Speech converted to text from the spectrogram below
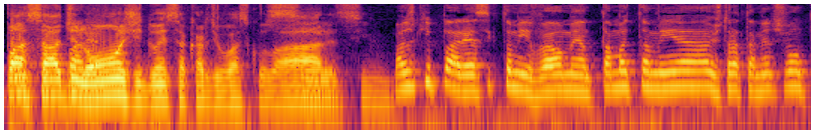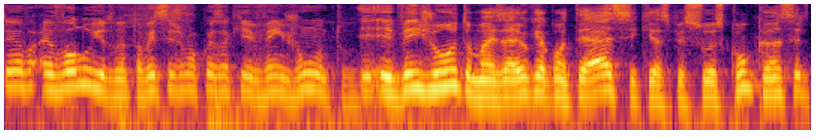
Passar de parece- longe, doença cardiovascular, Sim. assim. Mas o que parece é que também vai aumentar, mas também ah, os tratamentos vão ter evoluído, né? Talvez seja uma coisa que vem junto. E, e vem junto, mas aí o que acontece é que as pessoas com câncer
